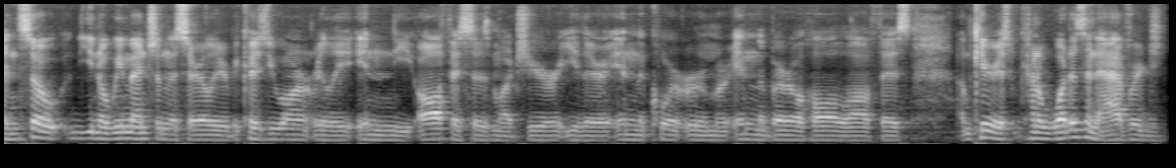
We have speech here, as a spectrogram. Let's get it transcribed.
And so, you know, we mentioned this earlier because you aren't really in the office as much. You're either in the courtroom or in the borough hall office. I'm curious, kind of, what does an average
